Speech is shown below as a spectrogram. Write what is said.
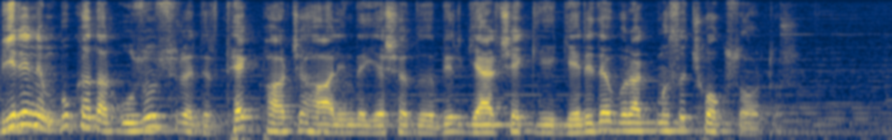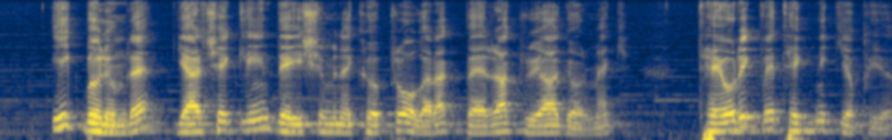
Birinin bu kadar uzun süredir tek parça halinde yaşadığı bir gerçekliği geride bırakması çok zordur. İlk bölümde gerçekliğin değişimine köprü olarak berrak rüya görmek, teorik ve teknik yapıyı,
